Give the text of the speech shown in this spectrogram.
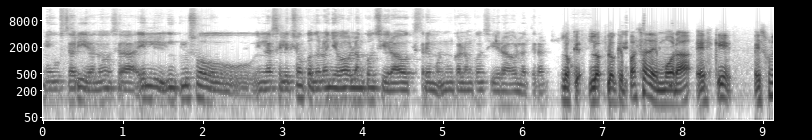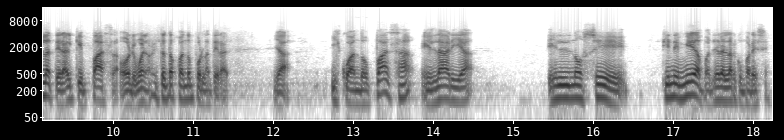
Me gustaría, ¿no? O sea, él incluso en la selección cuando lo han llevado lo han considerado extremo, nunca lo han considerado lateral. Lo que, lo, lo que pasa de Mora es que es un lateral que pasa. Bueno, ahorita está jugando por lateral. Ya. Y cuando pasa el área, él no sé, tiene miedo a patear el arco, parece.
